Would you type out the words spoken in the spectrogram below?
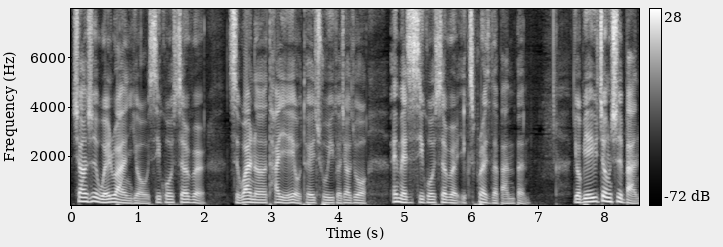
像是微软有 SQL Server，此外呢，它也有推出一个叫做 MS SQL Server Express 的版本有别于正式版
